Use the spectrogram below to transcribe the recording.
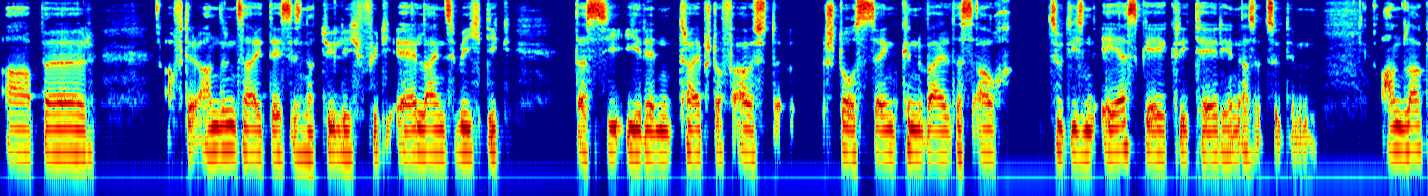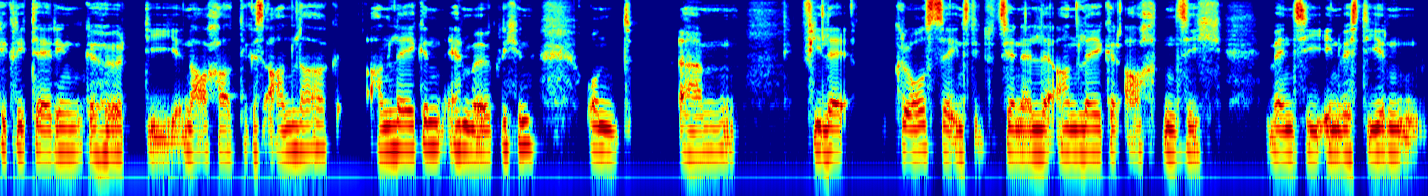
Aber auf der anderen Seite ist es natürlich für die Airlines wichtig, dass sie ihren Treibstoffausstoß senken, weil das auch zu diesen ESG-Kriterien, also zu den Anlagekriterien gehört, die nachhaltiges Anlag Anlegen ermöglichen. Und ähm, viele große institutionelle Anleger achten sich, wenn sie investieren,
